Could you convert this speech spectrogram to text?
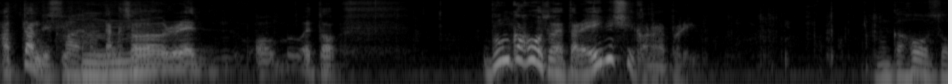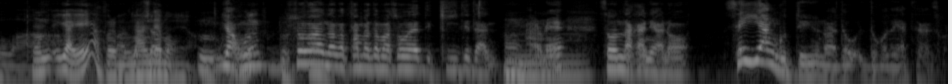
あったんですよ、なんかそれおえっと文化放送やったら ABC かなやっぱり。文化放送は。いやええやん。それもまあ何でも。いやほんそれはなんかたまたまそうやって聞いてた、あのねその中にあのセイヤングっていうのはどどこでやってたんですか？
